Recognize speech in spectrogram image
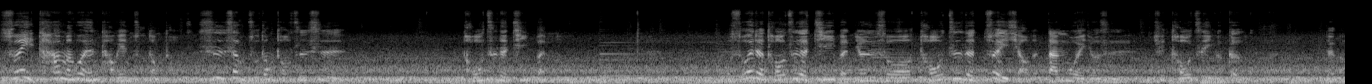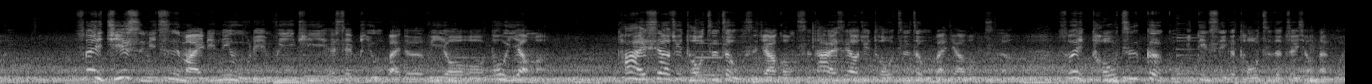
所以他们会很讨厌主动投资。事实上，主动投资是投资的基本嘛。所谓的投资的基本，就是说投资的最小的单位就是去投资一个个股，对吧？所以，即使你是买零零五零 VT S&P 五百的 VOO 都一样嘛。他还是要去投资这五十家公司，他还是要去投资这五百家公司啊。所以投资个股一定是一个投资的最小单位，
